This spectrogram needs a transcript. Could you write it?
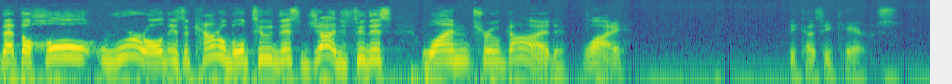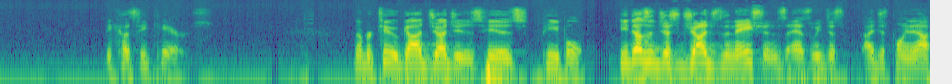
that the whole world is accountable to this judge, to this one true God. Why? Because he cares. Because he cares. Number two, God judges his people. He doesn't just judge the nations, as we just I just pointed out.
